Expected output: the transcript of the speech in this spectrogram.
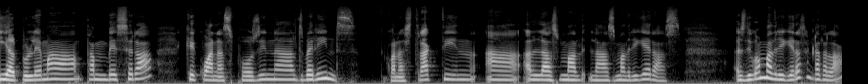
I el problema també serà que quan es posin els verins, quan es tractin a, a les, les madrigueres, es diuen madrigueres en català?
